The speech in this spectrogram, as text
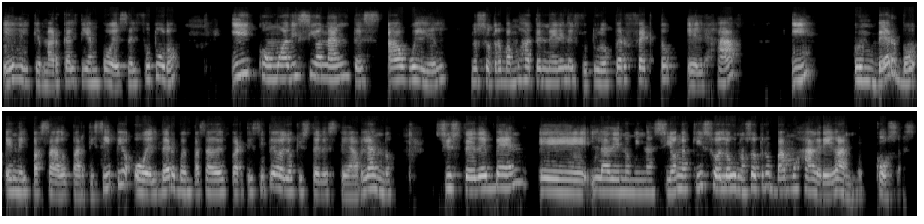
es el que marca el tiempo, es el futuro. Y como adicionantes a will, nosotros vamos a tener en el futuro perfecto el have y un verbo en el pasado participio o el verbo en pasado del participio de lo que usted esté hablando. Si ustedes ven eh, la denominación aquí, solo nosotros vamos agregando cosas.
